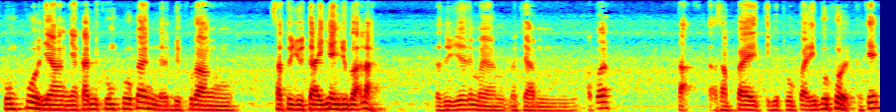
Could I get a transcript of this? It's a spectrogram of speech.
kumpul yang yang kami kumpulkan lebih kurang satu juta yen jugalah. Satu juta tu macam, apa tak tak sampai 34 ribu kot okey?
